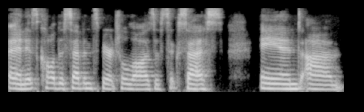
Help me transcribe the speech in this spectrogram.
and it's called The Seven Spiritual Laws of Success. And um,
